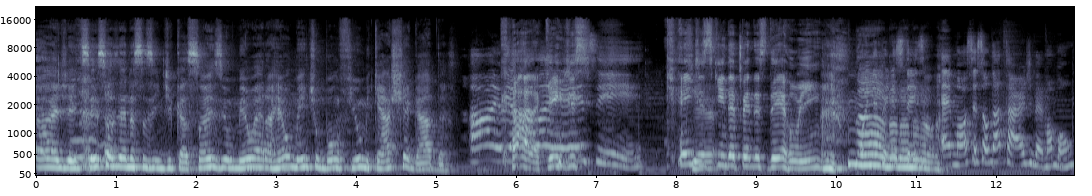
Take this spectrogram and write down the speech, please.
Ai, gente, vocês fazendo essas indicações e o meu era realmente um bom filme, que é A Chegada. Ah, eu ia Cara, falar quem esse! Quem Que disse é- que Independence Day é ruim? Não, não, não, Day não, não. É mó sessão da tarde, velho, mó bom.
